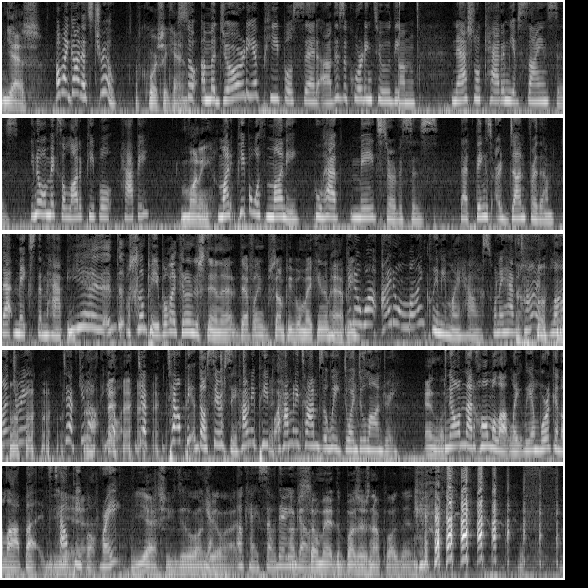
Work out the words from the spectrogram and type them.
Yes, Oh my God, that's true. Of course you can. So a majority of people said uh, this is according to the um, National Academy of Sciences. You know what makes a lot of people happy? Money. Money. People with money who have maid services. That things are done for them. That makes them happy. Yeah, some people I can understand that. Definitely, some people making them happy. You know what? I don't mind cleaning my house when I have time. Laundry, Jeff. You know, you know, Jeff. Tell people. No, seriously. How many people? How many times a week do I do laundry? Endless. No, I'm not home a lot lately. I'm working a lot, but tell Yeah. people, right? Yes, you do the laundry Yeah. a lot. Okay, so there you I'm go. so mad the buzzer's not plugged in.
